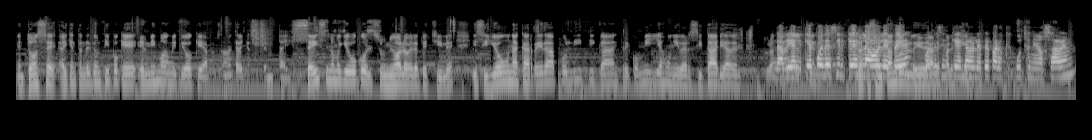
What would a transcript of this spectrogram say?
Entonces, hay que entender que un tipo que él mismo admitió que aproximadamente en el año 76, si no me equivoco, él se unió a la OLP Chile y siguió una carrera política, entre comillas, universitaria. Gabriel, ¿qué puede decir que es la OLP? ¿Puede decir qué es la OLP para los que escuchan y no saben?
